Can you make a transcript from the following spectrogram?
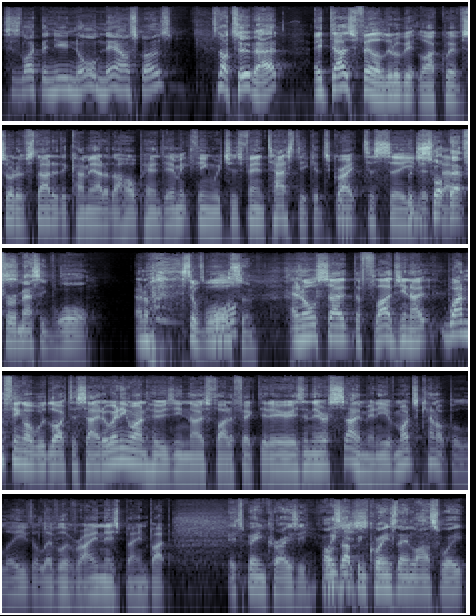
this is like the new norm now. I suppose it's not too bad. It does feel a little bit like we've sort of started to come out of the whole pandemic thing, which is fantastic. It's great to see. We just swapped that for a massive wall. and it's a war. awesome. And also the floods. You know, one thing I would like to say to anyone who's in those flood affected areas, and there are so many of them, I just cannot believe the level of rain there's been. But It's been crazy. I was up in Queensland last week,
